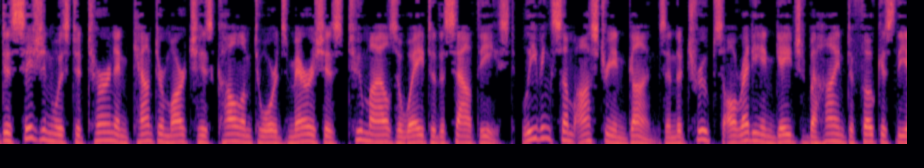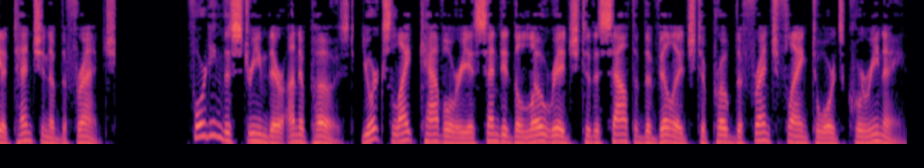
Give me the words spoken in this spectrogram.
decision was to turn and countermarch his column towards Maresches two miles away to the southeast, leaving some Austrian guns and the troops already engaged behind to focus the attention of the French. Fording the stream there unopposed, York's light cavalry ascended the low ridge to the south of the village to probe the French flank towards Querenaing.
